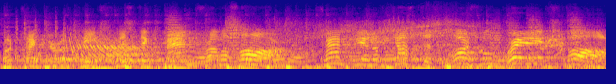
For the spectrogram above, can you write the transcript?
Protector of peace, mystic man from afar. Champion of justice, Marshal Brave Star.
